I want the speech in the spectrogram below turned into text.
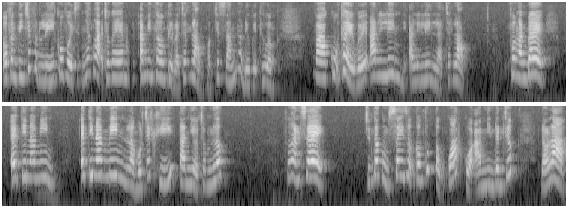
Ở phần tính chất vật lý, cô vừa nhắc lại cho các em, amin thơm thường là chất lỏng hoặc chất rắn ở điều kiện thường. Và cụ thể với anilin thì anilin là chất lỏng. Phương án B, etinamin. Etinamin là một chất khí tan nhiều trong nước. Phương án C, chúng ta cùng xây dựng công thức tổng quát của amin đơn chức. Đó là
